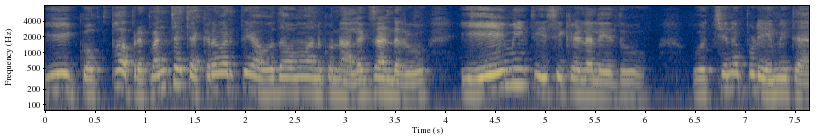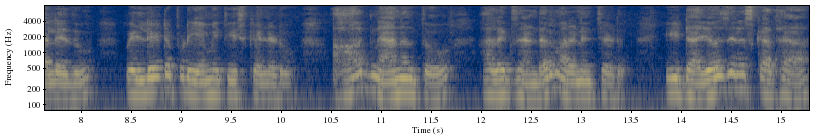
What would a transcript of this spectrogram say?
ఈ గొప్ప ప్రపంచ చక్రవర్తి అవుదాము అనుకున్న అలెగ్జాండరు ఏమీ తీసుకెళ్ళలేదు. వచ్చినప్పుడు ఏమీ తేలేదు. వెళ్ళేటప్పుడు ఏమీ తీసుకెళ్ళడు. ఆ జ్ఞానంతో అలెగ్జాండర్ మరణించాడు. ఈ డయోజనస్ కథ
